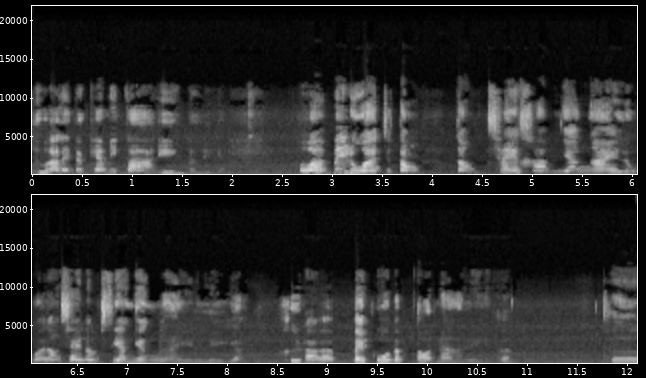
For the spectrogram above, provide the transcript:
หรืออะไรแต่แค่ไม่กล้าเองอะไรอย่างเงี้ยเพราะว่าไม่รู้ว่าจะต้องต้องใช้คำยังไงหรือว่าต้องใช้น้ำเสียงยังไงอะไรอย่างเงี้ยคือถ้าแบบไปพูดแบบต่อหน้าเลยแบบเธอ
